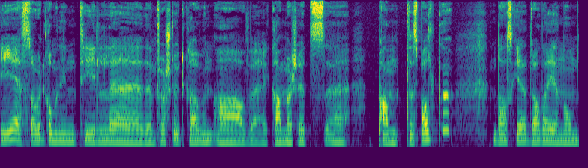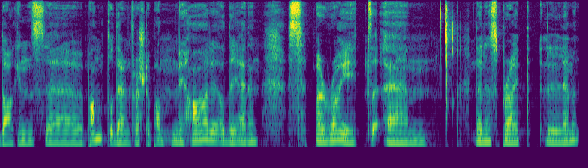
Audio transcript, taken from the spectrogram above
Yes, og velkommen inn til eh, den første utgaven av eh, Kammersets eh, pantespalte. Da skal jeg dra deg gjennom dagens eh, pant, og det er den første panten vi har, og det er en Sprite. Um, det er en Sprite Lemon.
